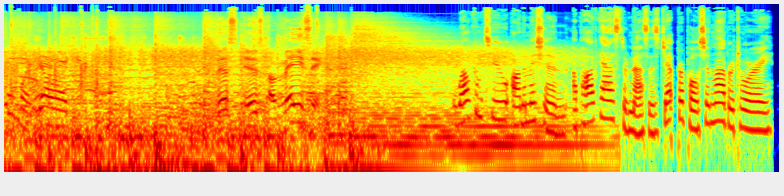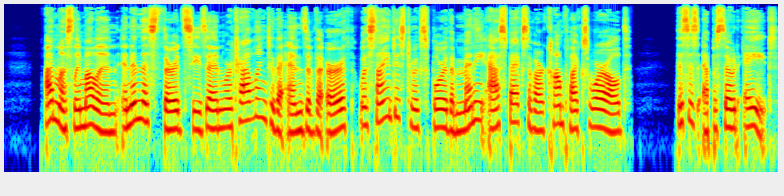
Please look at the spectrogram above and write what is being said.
Oh my God. This is amazing. Welcome to On a Mission, a podcast of NASA's Jet Propulsion Laboratory. I'm Leslie Mullen, and in this third season, we're traveling to the ends of the Earth with scientists to explore the many aspects of our complex world. This is episode 8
